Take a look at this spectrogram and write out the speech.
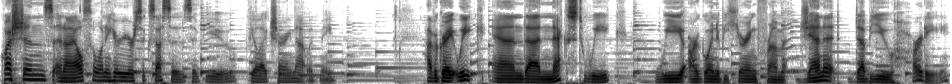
questions, and I also want to hear your successes if you feel like sharing that with me. Have a great week. And uh, next week, we are going to be hearing from Janet W. Hardy.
